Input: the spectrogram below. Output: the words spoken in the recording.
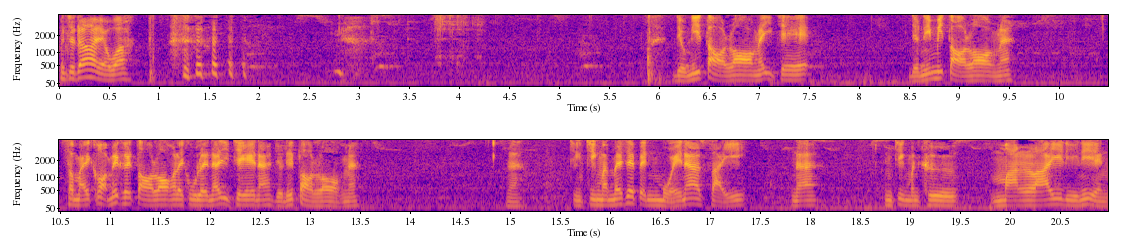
มันจะได้เหรอวะ เดี๋ยวนี้ต่อรองนะอีเจ เดี๋ยวนี้มีต่อรองนะ สมัยก่อนไม่เคยต่อรองอะไรกูเลยนะอีเจนะ เดี๋ยวนี้ต่อรองนะ นะ จริง ๆ มันไม่ใช่เป็นหมวยหน้าใสนะ จริง ๆ มันคือมาไลดีนี่เอง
